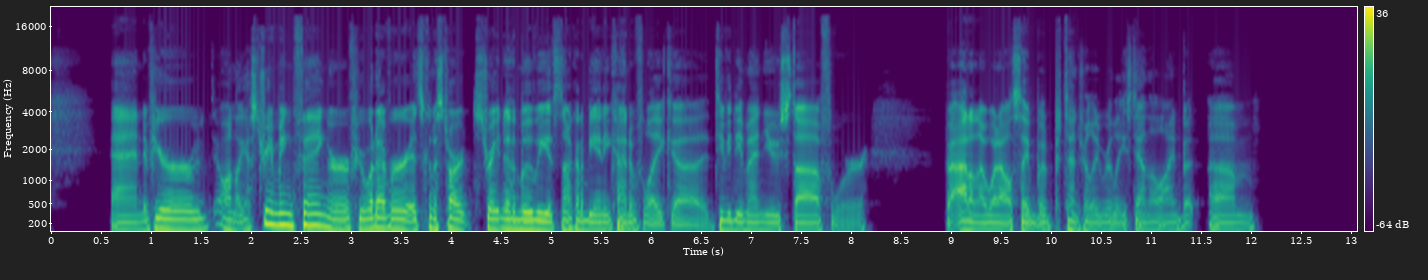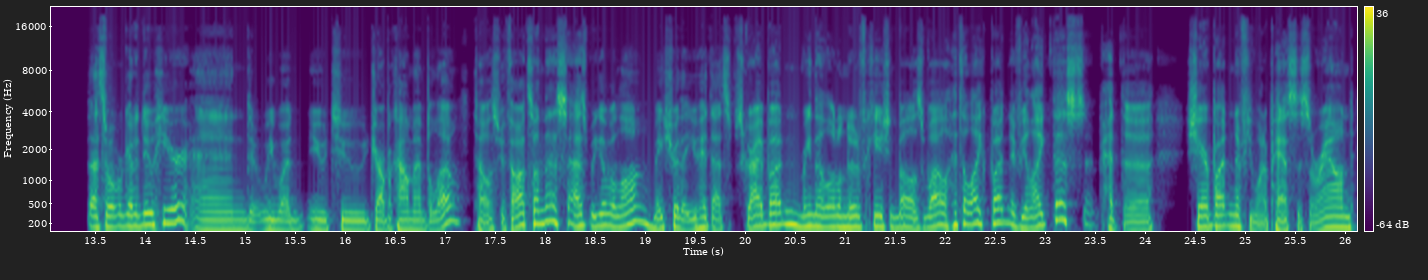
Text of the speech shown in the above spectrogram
And if you're on like a streaming thing or if you're whatever, it's going to start straight into the movie. It's not going to be any kind of like uh, DVD menu stuff or, but I don't know what else they would potentially release down the line. But um, that's what we're going to do here. And we want you to drop a comment below. Tell us your thoughts on this as we go along. Make sure that you hit that subscribe button, ring that little notification bell as well. Hit the like button if you like this. Hit the share button if you want to pass this around.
